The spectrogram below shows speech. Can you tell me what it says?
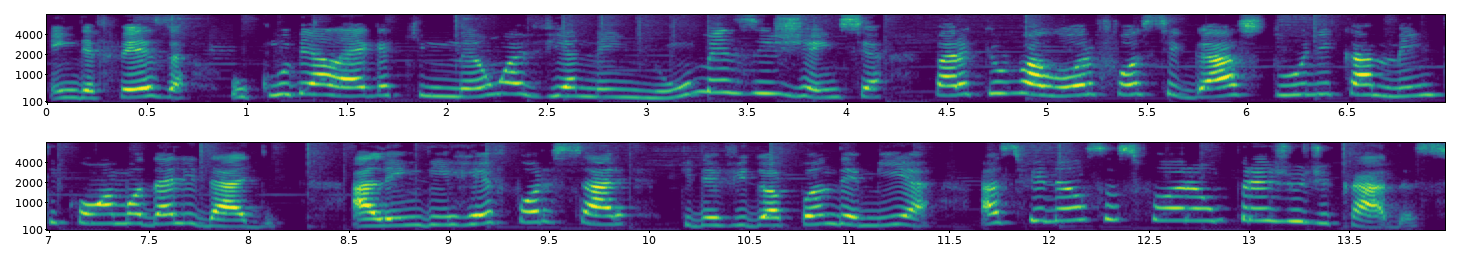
Em defesa, o clube alega que não havia nenhuma exigência para que o valor fosse gasto unicamente com a modalidade, além de reforçar que, devido à pandemia, as finanças foram prejudicadas.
